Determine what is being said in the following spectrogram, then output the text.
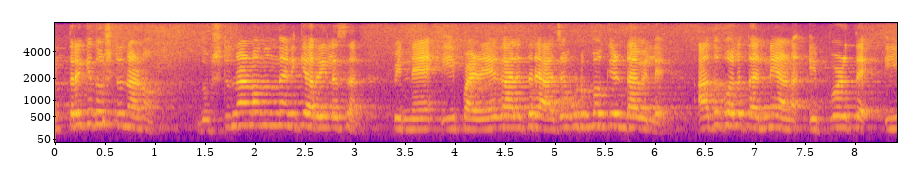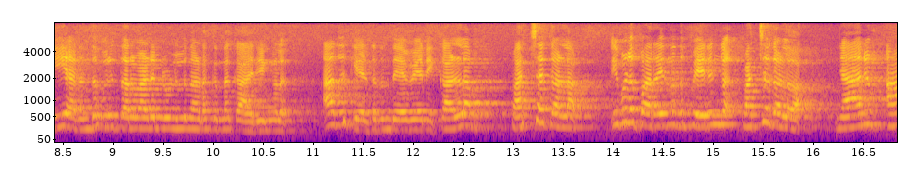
ഇത്രയ്ക്ക് ദുഷ്ടനാണോ? ദുഷ്ടനാണോ എന്നൊന്നും എനിക്കറിയില്ല സാർ. പിന്നെ ഈ പഴയ കാലത്ത് രാജകുടുംബമൊക്കെ ഉണ്ടാവില്ലേ? അതുപോലെ തന്നെയാണ് ഇപ്പോഴത്തെ ഈ അനന്തപുരി തറവാടിന്റെ ഉള്ളിൽ നടക്കുന്ന കാര്യങ്ങൾ അത് കേട്ടതും ദേവേനി കള്ളം പച്ചക്കള്ളം. ഇവൾ പറയുന്നത് പെരുങ്ക പച്ചക്കള്ളവാ. ഞാനും ആ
